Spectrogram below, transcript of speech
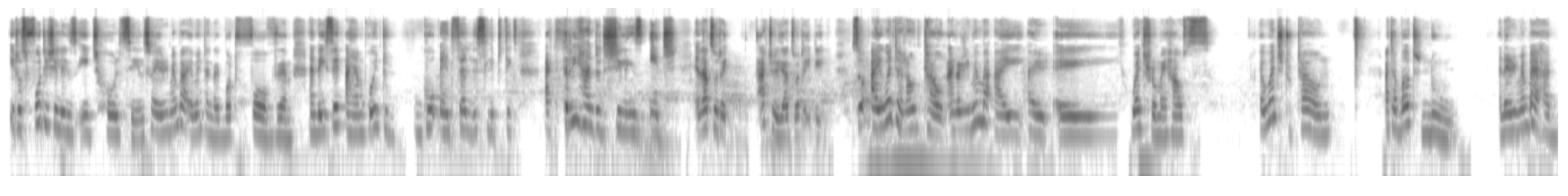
it was 40 shillings each wholesale. So i remember i went and i bought four of them and they said i am going to go and sell these lipsticks at 300 shillings each. And that's what i actually that's what i did. So i went around town and i remember i i, I went from my house. I went to town at about noon and I remember I had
